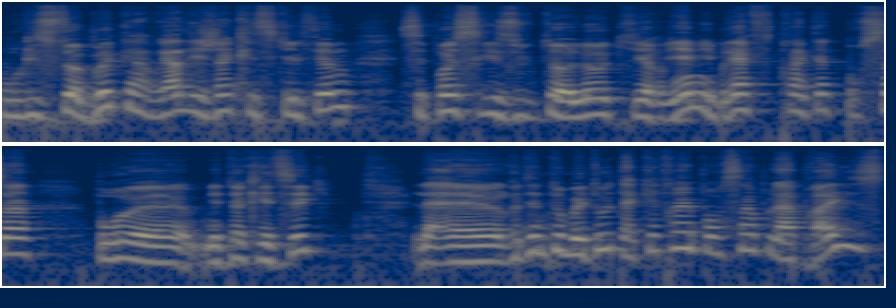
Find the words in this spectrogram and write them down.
au résultat brut, quand on regarde les gens critiquer le film, c'est pas ce résultat-là qui revient. Mais bref, 34% pour euh, Metacritic. La, euh, Rotten Tomato est à 80% pour la presse,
